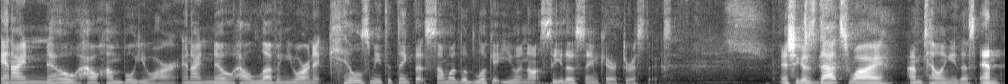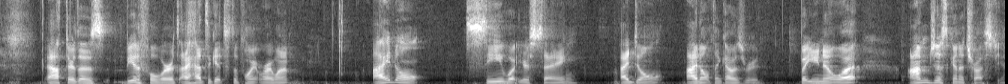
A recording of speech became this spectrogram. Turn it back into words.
And I know how humble you are, and I know how loving you are, and it kills me to think that someone would look at you and not see those same characteristics. And she goes, That's why I'm telling you this. And after those beautiful words, I had to get to the point where I went, I don't see what you're saying. I don't. I don't think I was rude. But you know what? I'm just going to trust you.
